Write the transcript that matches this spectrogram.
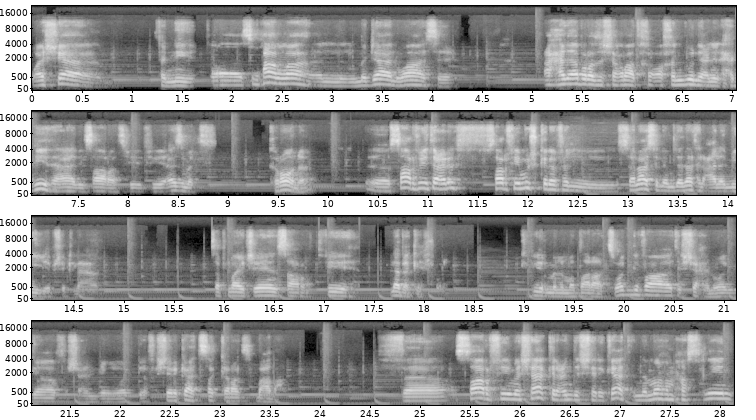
وأشياء فنية. فسبحان الله المجال واسع. أحد أبرز الشغلات خلينا نقول يعني الحديثة هذه صارت في في أزمة كورونا. صار في تعرف صار في مشكلة في السلاسل الإمدادات العالمية بشكل عام. supply chain صار فيه لبكة شوي. كثير من المطارات وقفت الشحن وقف الشحن الجوي وقف الشركات سكرت بعضها. فصار في مشاكل عند الشركات إن ما هم محصلين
